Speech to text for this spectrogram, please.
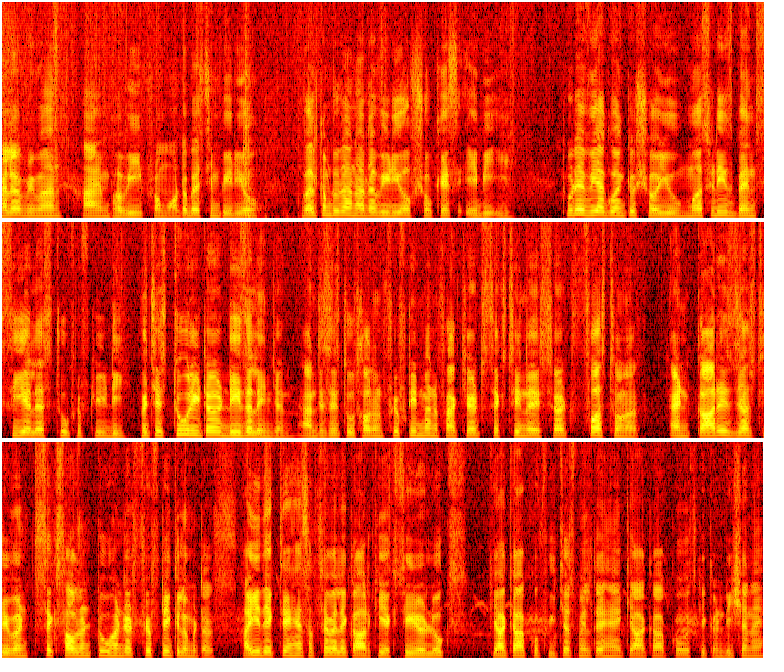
Hello everyone, I am Bhavi from AutoBest Imperio. Welcome to another video of Showcase ABE. Today we are going to show you Mercedes-Benz CLS 250D, which is 2 liter diesel engine and this is 2015 manufactured, 16 registered, first owner and car is just driven 6250 kilometers. आइए देखते हैं सबसे पहले कार की एक्सटीरियर लुक्स क्या क्या आपको फीचर्स मिलते हैं क्या क्या आपको इसकी कंडीशन है?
